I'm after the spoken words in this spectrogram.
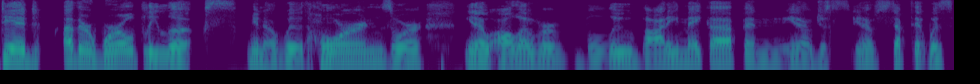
did otherworldly looks, you know, with horns or, you know, all over blue body makeup and, you know, just, you know, stuff that was,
